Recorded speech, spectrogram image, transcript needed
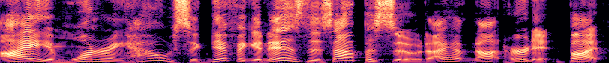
I am wondering how significant is this episode? I have not heard it, but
